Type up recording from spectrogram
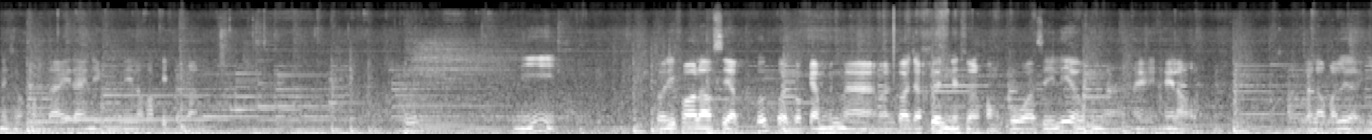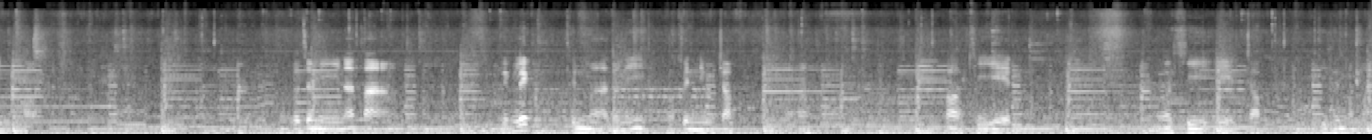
ในส่วนของไดร์ไดร์หนึ่งอันนี้เราก็ปิดไปก่อนนี้ตัวนี้พอเราเสียบปุ๊บเปิดโปรแกรมขึ้นมา มันก็จะขึ้นในส่วนของตัวซีเรียลขึ้นมาให้ให้เรา แล้วเราก็เลือก Import มันก็จะมีหน้าต่างเล็กๆ ขึ้นมาตัวนี้ก็เป็น New Job นะฮะก็ Create แล้วก็ Create Job ที่ขึ้นมาใหม่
